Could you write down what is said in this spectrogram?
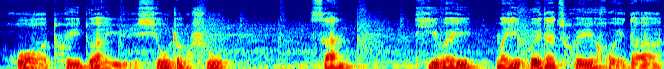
或推断与修正书；三、题为《玫瑰的摧毁》的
